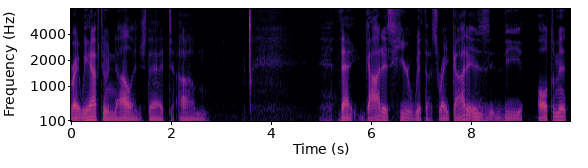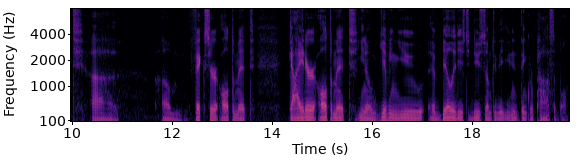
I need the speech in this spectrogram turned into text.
right? We have to acknowledge that. Um, that God is here with us, right? God is the ultimate uh, um, fixer, ultimate guider, ultimate, you know, giving you abilities to do something that you didn't think were possible.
